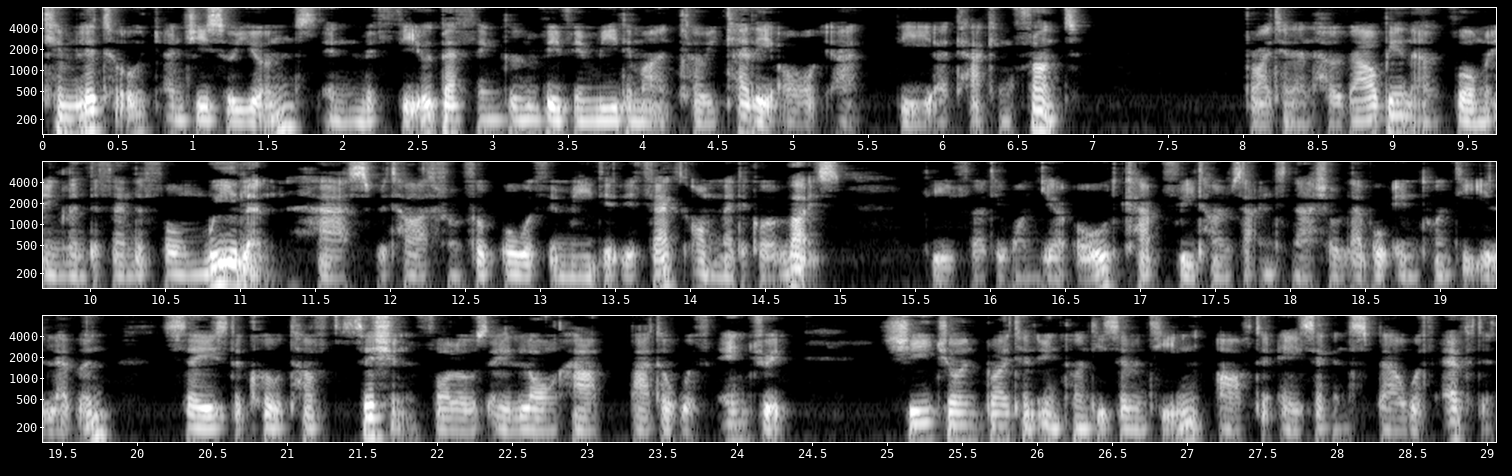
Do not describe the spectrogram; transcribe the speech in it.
Kim Little, and Ji So-yun's in midfield, Beth England, Vivianne Miedema, and Chloe Kelly all at the attacking front. Brighton and Hove Albion and former England defender Fern Whelan has retired from football with immediate effect on medical advice. The 31 year old, capped three times at international level in 2011, says the quote tough decision follows a long hard battle with injury. She joined Brighton in 2017 after a second spell with Everton,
